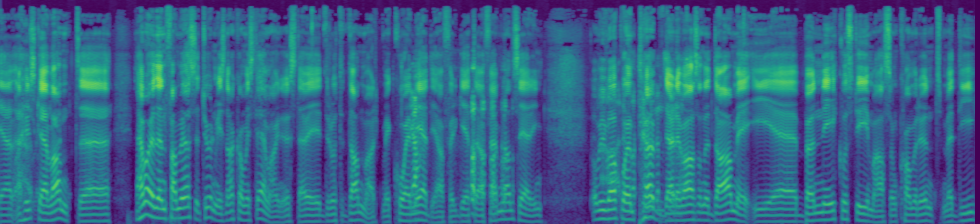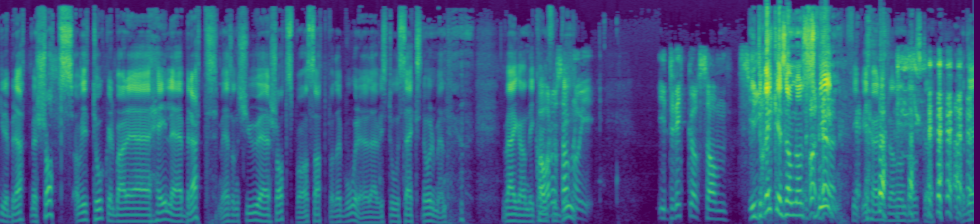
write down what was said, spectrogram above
jeg, jeg husker jeg vant uh, Det her var jo den famøse turen vi snakka om i sted, Magnus, der vi dro til Danmark med KE Ja. Media for GTA 5-lansering. Og vi var Ja, på en pub der det var sånne damer i uh, bunnykostymer som kom rundt med digre brett med shots. Og vi tok vel bare hele brett med sånn 20 shots på og satt på det bordet der vi sto seks nordmenn. Hver gang de kom var det du forbi. I, drikker som svin. I drikker som noen svin, fikk vi høre fra noen dansker. Og det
